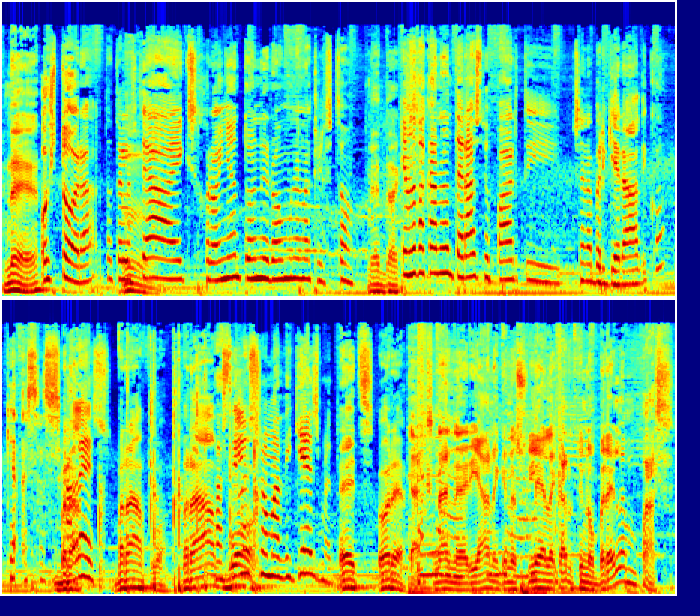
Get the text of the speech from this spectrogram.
Ναι. Όχι τώρα, τα τελευταία έξι χρόνια το όνειρό μου είναι να κλεφτώ. Εντάξει. Και μετά θα κάνω ένα τεράστιο πάρτι σε ένα μπεργκεράδικο και θα σας Μπρα- καλέσω. Μπράβο, μπράβο. Θα στείλω σε ομαδικές μετά. Έτσι, ωραία. Εντάξει, να είναι Ριάννα και να σου λέει, αλλά κάτω την ομπρέλα μου πας.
